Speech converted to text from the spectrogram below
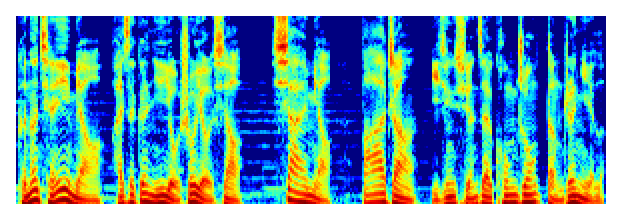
可能前一秒还在跟你有说有笑，下一秒巴掌已经悬在空中等着你了。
